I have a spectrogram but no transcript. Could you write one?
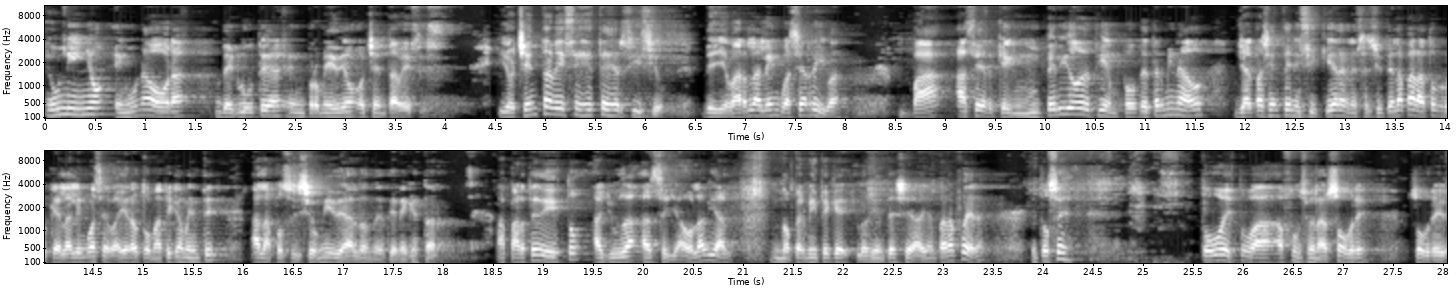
Un niño en una hora deglute en promedio 80 veces. Y 80 veces este ejercicio de llevar la lengua hacia arriba va a hacer que en un periodo de tiempo determinado ya el paciente ni siquiera necesite el aparato porque la lengua se va a ir automáticamente a la posición ideal donde tiene que estar. Aparte de esto, ayuda al sellado labial, no permite que los dientes se vayan para afuera. Entonces, todo esto va a funcionar sobre, sobre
